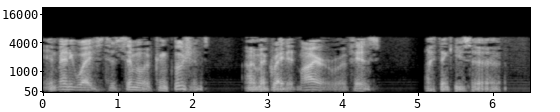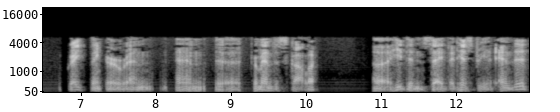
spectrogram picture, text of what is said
in many ways to similar conclusions. I'm a great admirer of his. I think he's a great thinker and and a tremendous scholar. Uh, he didn't say that history had ended.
